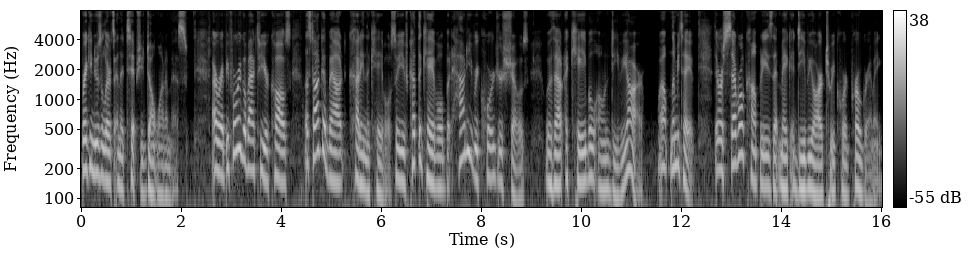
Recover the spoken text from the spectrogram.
breaking news alerts and the tips you don't want to miss. All right, before we go back to your calls, let's talk about cutting the cable. So you've cut the cable, but how do you record your shows without a cable owned DVR? Well, let me tell you, there are several companies that make a DVR to record programming.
